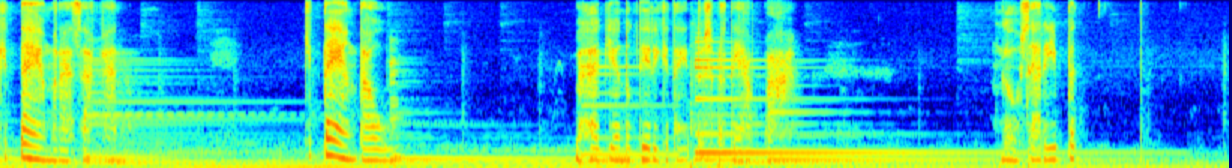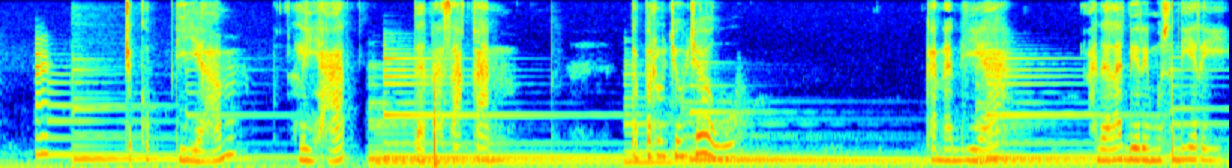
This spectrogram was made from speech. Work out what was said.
Kita yang merasakan. Kita yang tahu bahagia untuk diri kita itu seperti apa. Gak usah ribet. Cukup diam, lihat, dan rasakan. Tak perlu jauh-jauh. Karena dia adalah dirimu sendiri.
